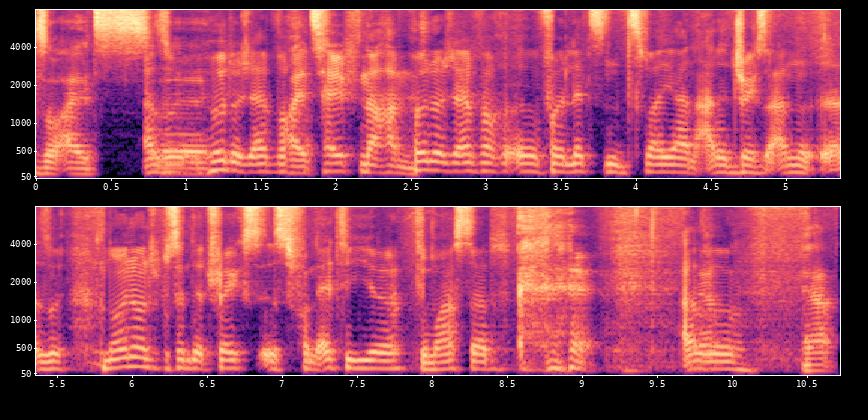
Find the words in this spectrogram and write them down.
So als, Also äh, hört euch einfach als helfende Hand. Hört euch einfach äh, von den letzten zwei Jahren alle Tracks an. Also 99% der Tracks ist von Etty hier gemastert. Also Ja.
